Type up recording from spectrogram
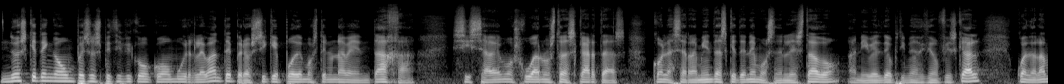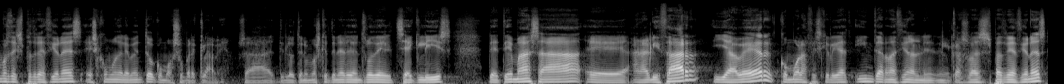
no es que tenga un peso específico como muy relevante, pero sí que podemos tener una ventaja si sabemos jugar nuestras cartas con las herramientas que tenemos en el Estado a nivel de optimización fiscal. Cuando hablamos de expatriaciones es como un elemento como súper clave. O sea, lo tenemos que tener dentro del checklist de temas a eh, analizar y a ver cómo la fiscalidad internacional, en el caso de las expatriaciones,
